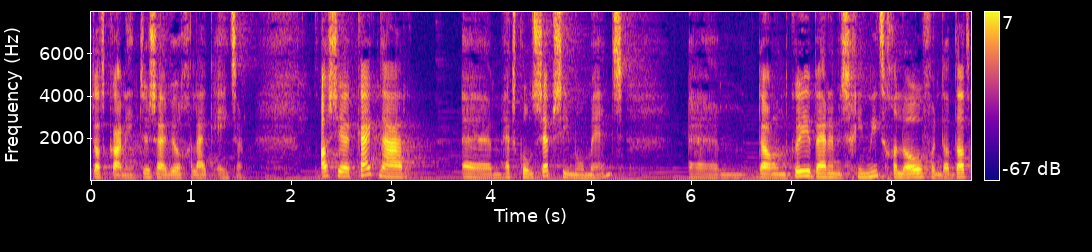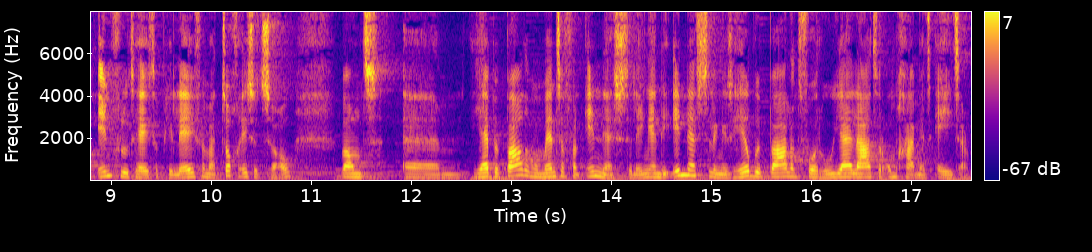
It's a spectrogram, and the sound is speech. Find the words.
dat kan niet. Dus hij wil gelijk eten. Als je kijkt naar um, het conceptiemoment, um, dan kun je bijna misschien niet geloven dat dat invloed heeft op je leven, maar toch is het zo. Want um, je hebt bepaalde momenten van innesteling en die innesteling is heel bepalend voor hoe jij later omgaat met eten.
